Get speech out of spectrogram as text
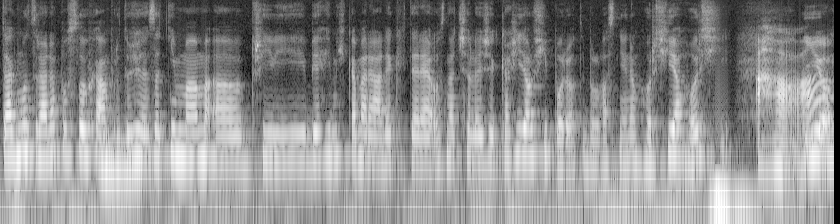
tak moc ráda poslouchám, mm. protože zatím mám uh, příběhy mých kamarádek, které označily, že každý další porod byl vlastně jenom horší a horší. Aha, jo.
